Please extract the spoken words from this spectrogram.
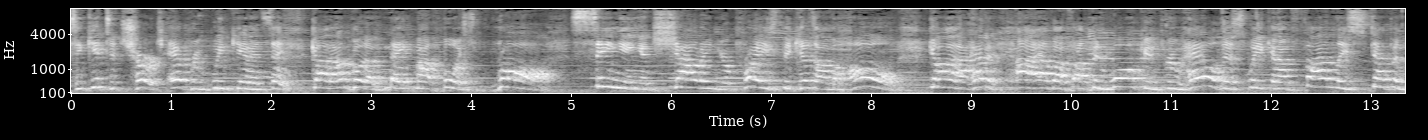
To get to church every weekend and say, God, I'm going to make my voice raw, singing and shouting your praise because I'm home. God, I haven't, I have, I've, I've been walking through hell this week and I'm finally stepping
